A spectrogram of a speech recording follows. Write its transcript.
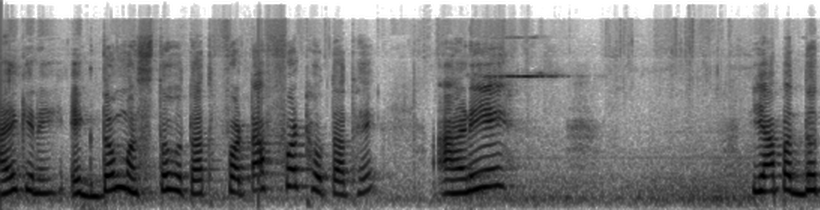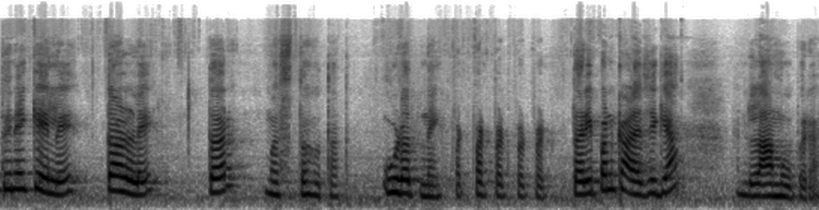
आहे की नाही एकदम मस्त होतात फटाफट होतात हे. आणि या पद्धतीने केले तळले तर मस्त होतात. उडत नाही. पटपट पटपट पट तरी पण काळजी घ्या लांब उभं राहा.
